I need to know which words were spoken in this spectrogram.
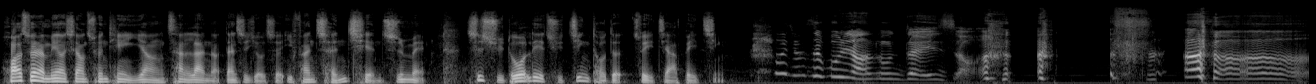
花虽然没有像春天一样灿烂了，但是有着一番沉潜之美，是许多猎取镜头的最佳背景。我就是不想录这一首。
